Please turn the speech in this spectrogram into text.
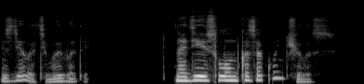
сделать выводы. Надеюсь, ломка закончилась.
